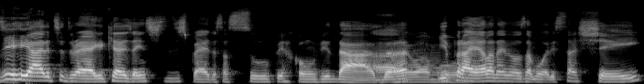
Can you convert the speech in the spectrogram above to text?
de reality drag que a gente se despede dessa super Ah, convidada. e pra ela, né, meus amores, Sachei.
